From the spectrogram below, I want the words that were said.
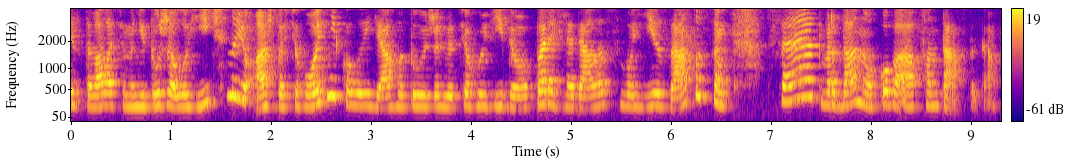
і здавалося мені дуже логічною аж до сьогодні, коли я, готуючись до цього відео, переглядала свої записи. Це тверда наукова фантастика.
